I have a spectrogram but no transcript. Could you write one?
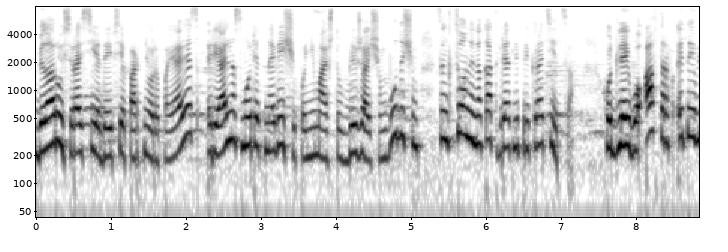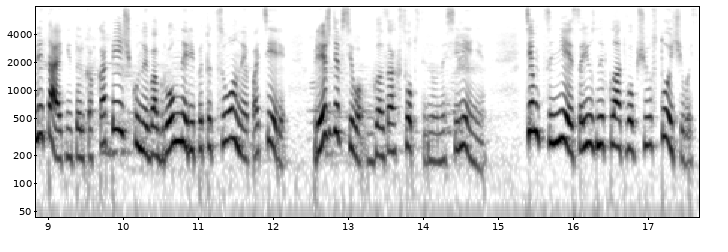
Беларусь, Россия, да и все партнеры по ЕАЭС реально смотрят на вещи, понимая, что в ближайшем будущем санкционный накат вряд ли прекратится. Хоть для его авторов это и влетает не только в копеечку, но и в огромные репутационные потери, прежде всего в глазах собственного населения. Тем ценнее союзный вклад в общую устойчивость,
